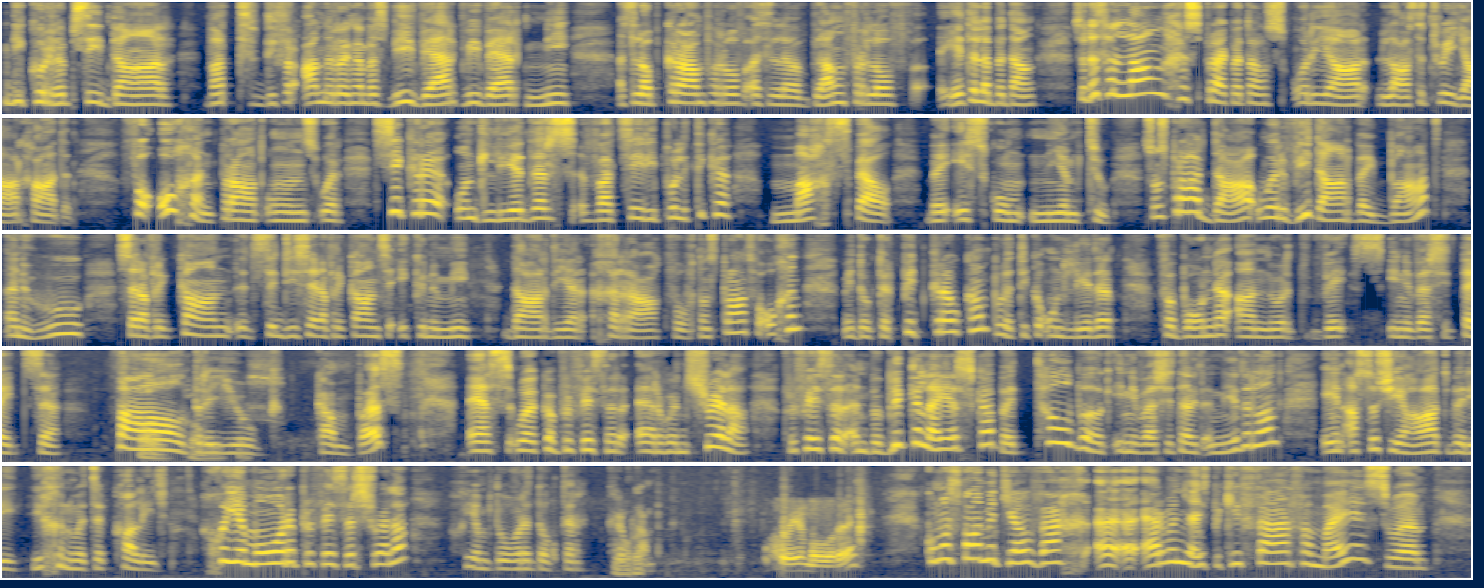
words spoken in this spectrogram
die korrupsie daar, wat die veranderinge was, wie werk, wie werk nie, as hulle op kraamverlof, as hulle lang verlof, het hulle bedank. So dis 'n lang gesprek wat ons oor die jaar laaste 2 jaar gehad het. Vooroggend praat ons oor sekere ontleeders wat sê die politieke magspel by Eskom neem toe. So ons praat daaroor wie daarby baat en hoe Suid-Afrikaan die Suid-Afrikaanse ekonomie daardeur geraak word. Ons praat vooroggend met Dr Piet Kroukamp, politieke ontleder verbonde aan aan Noordwes Universiteit se Paaldriehoek kampus. Es ook 'n professor Erwin Schwella, professor in publieke leierskap by Tilburg Universiteit in Nederland en assosiaat by die Huguenot College. Goeiemôre professor Schwella. Goeiemôre dokter Kroukamp. Goeiemôre. Kom ons val met jou weg. Uh, Erwin, jy's bietjie ver van my, so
